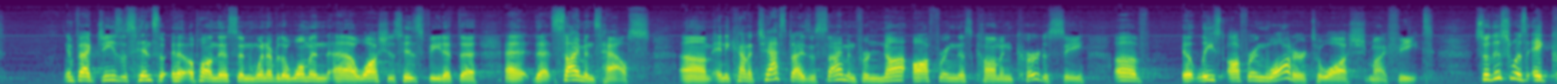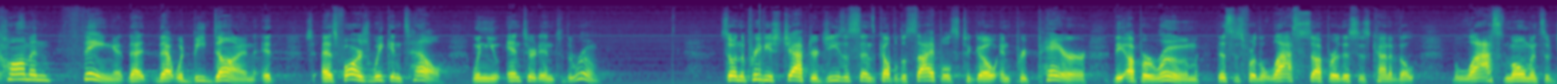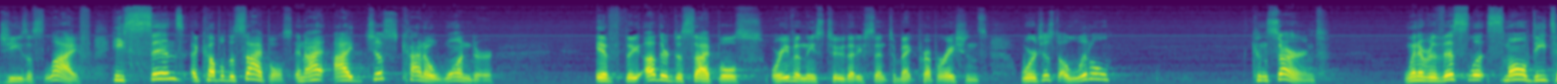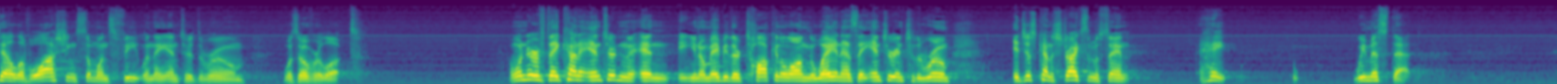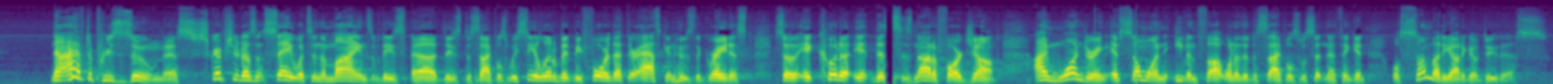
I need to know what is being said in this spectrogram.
In fact, Jesus hints upon this, and whenever the woman uh, washes his feet at, the, at Simon's house, um, and he kind of chastises Simon for not offering this common courtesy of at least offering water to wash my feet. So this was a common thing that, that would be done, it, as far as we can tell, when you entered into the room. So, in the previous chapter, Jesus sends a couple disciples to go and prepare the upper room. This is for the Last Supper. This is kind of the, the last moments of Jesus' life. He sends a couple disciples. And I, I just kind of wonder if the other disciples, or even these two that he sent to make preparations, were just a little concerned whenever this small detail of washing someone's feet when they entered the room was overlooked. I wonder if they kind of entered and, and, you know, maybe they're talking along the way, and as they enter into the room, it just kind of strikes them as saying, hey, we missed that. Now, I have to presume this. Scripture doesn't say what's in the minds of these, uh, these disciples. We see a little bit before that they're asking who's the greatest. So it could it, this is not a far jump. I'm wondering if someone even thought one of the disciples was sitting there thinking, well, somebody ought to go do this.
